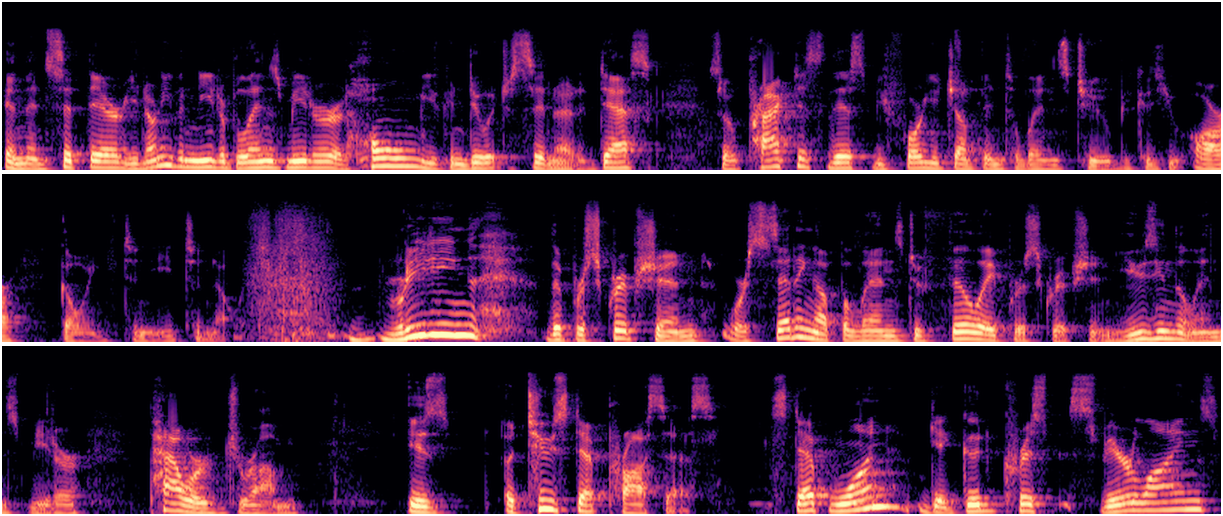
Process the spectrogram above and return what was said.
and then sit there. You don't even need a lens meter at home. You can do it just sitting at a desk. So practice this before you jump into Lens 2 because you are going to need to know it. Reading the prescription or setting up a lens to fill a prescription using the lens meter power drum is a two-step process. Step one, get good crisp sphere lines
